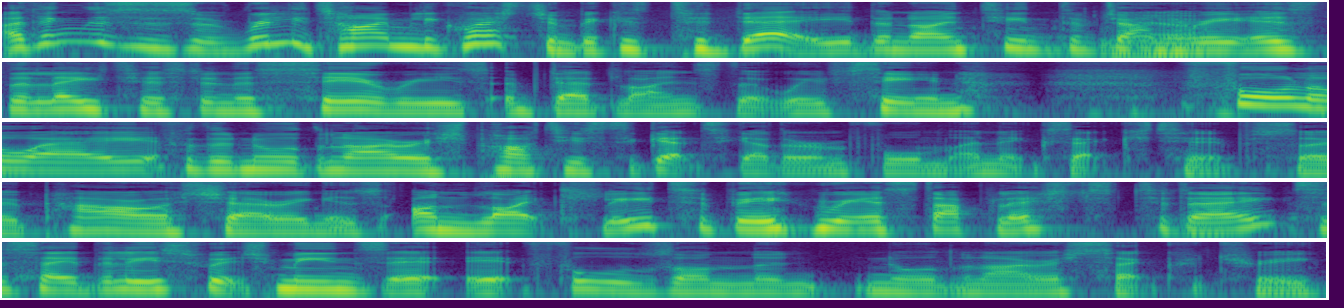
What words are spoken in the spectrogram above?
I think this is a really timely question because today, the 19th of January, Yeah. is the latest in a series of deadlines that we've seen fall away for the Northern Irish parties to get together and form an executive. So power sharing is unlikely to be re established today, to say the least, which means it, it falls on the Northern Irish Secretary.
